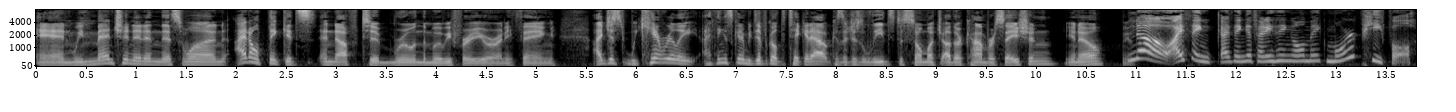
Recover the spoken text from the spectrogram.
And we mention it in this one. I don't think it's enough to ruin the movie for you or anything. I just we can't really. I think it's going to be difficult to take it out because it just leads to so much other conversation. You know. No, I think I think if anything, it'll make more people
